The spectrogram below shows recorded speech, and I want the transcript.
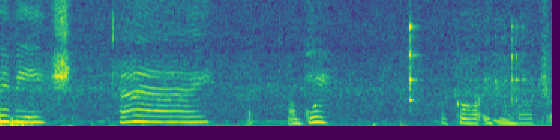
baby. Hi. Agoy. Pagkain ng bata.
